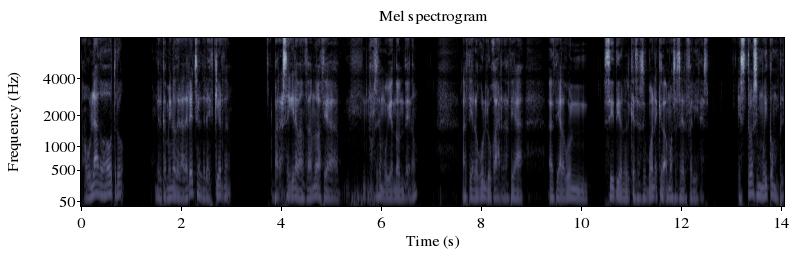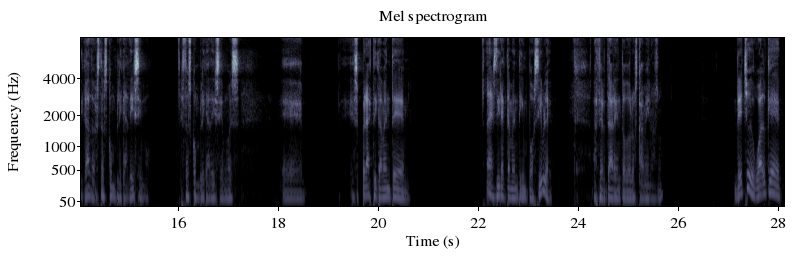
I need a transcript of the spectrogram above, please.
a un lado, a otro, del camino de la derecha, el de la izquierda, para seguir avanzando hacia, no sé muy bien dónde, ¿no? Hacia algún lugar, hacia, hacia algún sitio en el que se supone que vamos a ser felices. Esto es muy complicado, esto es complicadísimo. Esto es complicadísimo, es, eh, es prácticamente... ah, Es directamente imposible acertar en todos los caminos, ¿no? De hecho, igual que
